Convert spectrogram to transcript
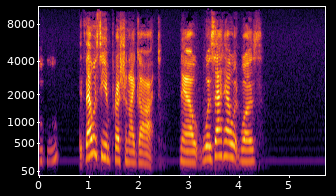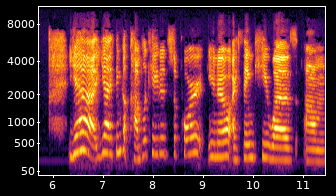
Mm-hmm. That was the impression I got. Now, was that how it was? Yeah, yeah, I think a complicated support, you know. I think he was um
